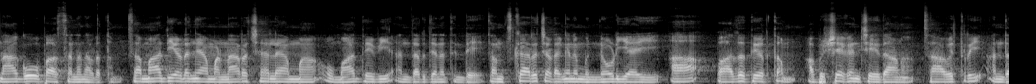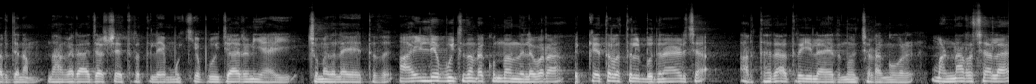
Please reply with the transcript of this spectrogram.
നാഗോപാസന നടത്തും. സമാധിയടഞ്ഞ മണ്ണാറശാല അമ്മ ഉമാദേവി അന്തർജനത്തിന്റെ സംസ്കാര ചടങ്ങിന് മുന്നോടിയായി ആ പാദതീർത്ഥം അഭിഷേകം ചെയ്താണ് സാവിത്രി അന്തർജനം നാഗരാജ ക്ഷേത്രത്തിലെ മുഖ്യ പൂജാരിണിയായി ചുമതലയേറ്റത്. ആയില്യപൂജ നടക്കുന്ന നിലവറ തെക്കേത്തളത്തിൽ ബുധനാഴ്ച അർദ്ധരാത്രിയിലായിരുന്നു ചടങ്ങുകൾ. മണ്ണറശാല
